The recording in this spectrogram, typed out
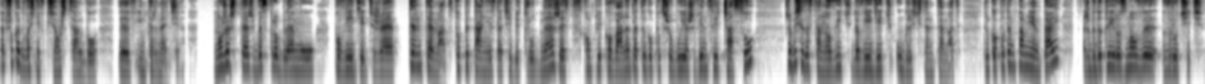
na przykład właśnie w książce albo e, w internecie. Możesz też bez problemu powiedzieć, że ten temat, to pytanie jest dla ciebie trudne, że jest skomplikowane, dlatego potrzebujesz więcej czasu, żeby się zastanowić, dowiedzieć, ugryźć ten temat. Tylko potem pamiętaj, żeby do tej rozmowy wrócić,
